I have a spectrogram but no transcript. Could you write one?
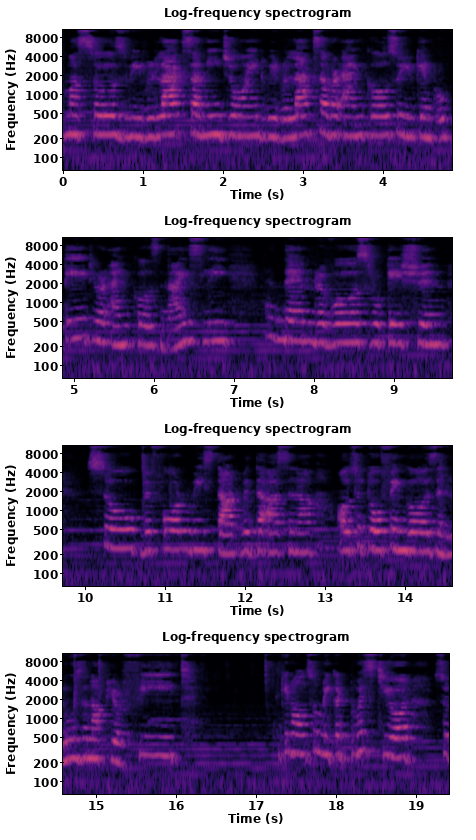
muscles. We relax our knee joint, we relax our ankles so you can rotate your ankles nicely and then reverse rotation. So before we start with the asana, also toe fingers and loosen up your feet. You can also make a twist here. So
